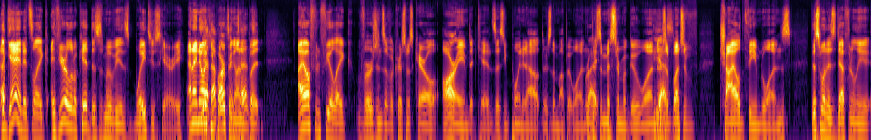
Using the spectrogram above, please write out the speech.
again, it's like if you're a little kid, this movie is way too scary. And I know Yeah, I keep harping on it, but I often feel like versions of A Christmas Carol are aimed at kids, as you pointed out. There's the Muppet one. Right. There's a Mr. Magoo one. There's Yes. a bunch of child themed ones. This one is definitely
